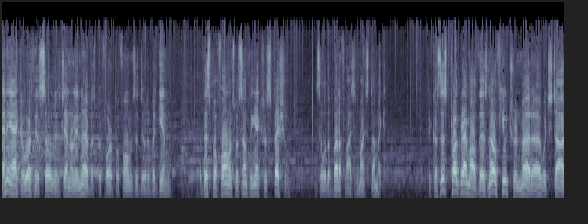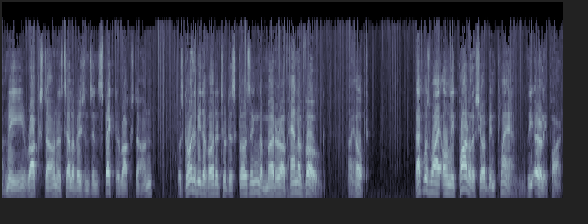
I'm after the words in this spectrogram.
Any actor worth his salt is generally nervous before a performance is due to begin. But this performance was something extra special, and so were the butterflies in my stomach. Because this program of There's No Future in Murder, which starred me, Rockstone, as television's Inspector Rockstone, was going to be devoted to disclosing the murder of Hannah Vogue. I hoped. That was why only part of the show had been planned, the early part.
